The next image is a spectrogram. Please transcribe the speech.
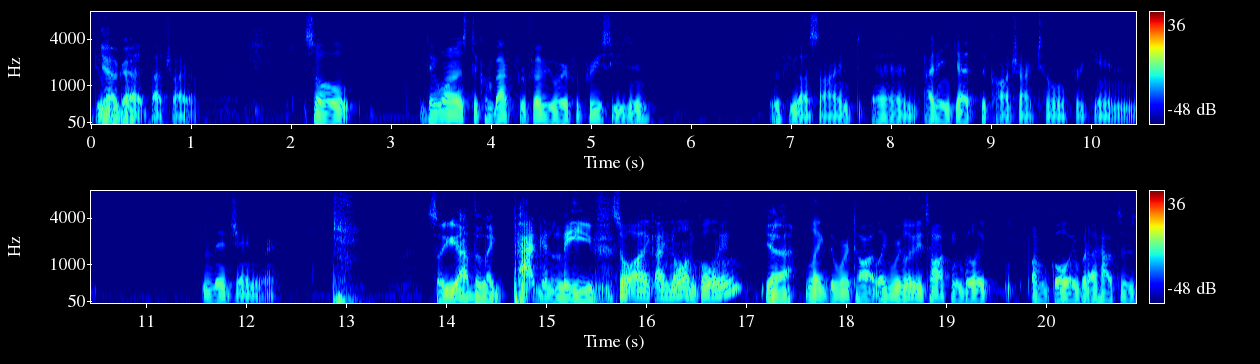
doing Yeah, okay. that that tryout. So they wanted us to come back for February for preseason if you got signed, and I didn't get the contract till freaking mid January. So you have to like pack and leave. So like I know I'm going, Yeah. like we're talk like we're literally talking, but like I'm going, but I have to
